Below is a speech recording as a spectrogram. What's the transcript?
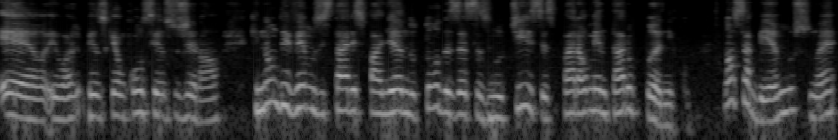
é, eu penso que é um consenso geral que não devemos estar espalhando todas essas notícias para aumentar o pânico. Nós sabemos não é,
